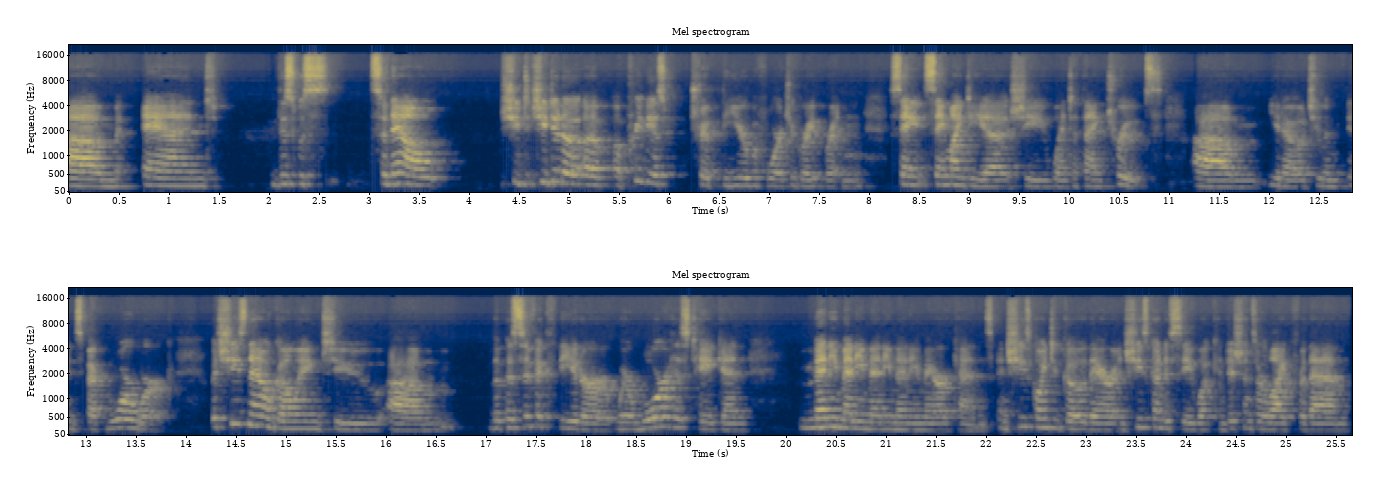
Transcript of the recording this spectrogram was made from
um, and this was so now she she did a, a, a, previous trip the year before to Great Britain. Same same idea. She went to thank troops, um, you know, to in, inspect war work. But she's now going to um, the Pacific Theater, where war has taken many, many, many, many Americans, and she's going to go there and she's going to see what conditions are like for them,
